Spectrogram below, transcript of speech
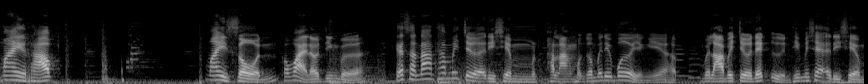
ไม่ครับ ไม่สนเขาไหวแล้วจริงเบอ สซาน่าถ้าไม่เจออดิเชมพลังมันก็ไม่ได้เบอร์อย่างนี้ครับ เวลาไปเจอเด็กอื่นที่ไม่ใช่อดิเชม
